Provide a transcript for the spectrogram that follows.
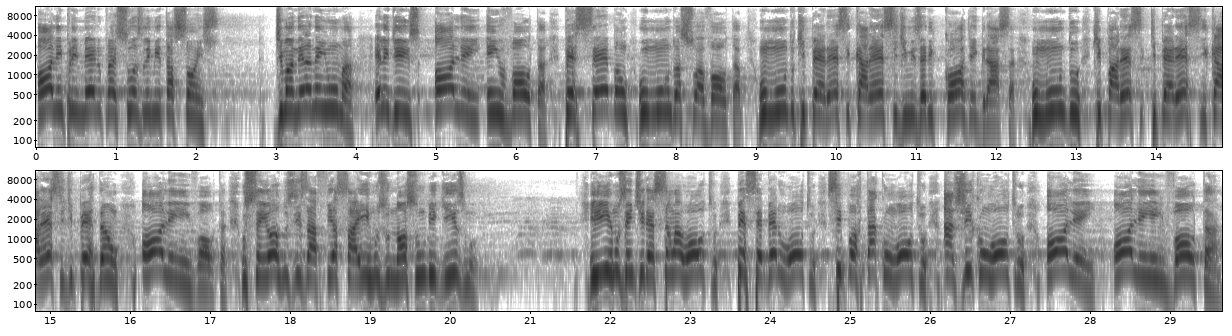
Olhem primeiro para as suas limitações. De maneira nenhuma, ele diz: olhem em volta, percebam o mundo à sua volta, um mundo que perece e carece de misericórdia e graça, um mundo que parece que perece e carece de perdão. Olhem em volta. O Senhor nos desafia a sairmos do nosso umbiguismo e irmos em direção ao outro, perceber o outro, se portar com o outro, agir com o outro. Olhem, olhem em volta,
